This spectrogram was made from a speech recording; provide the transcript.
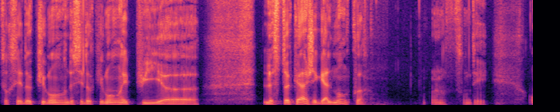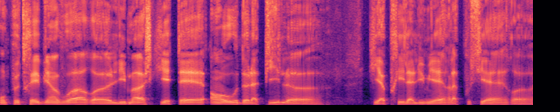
sur ces documents, de ces documents, et puis le stockage également, quoi. Hein, on peut très bien voir euh, l'image qui était en haut de la pile, euh, qui a pris la lumière, la poussière. Euh,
